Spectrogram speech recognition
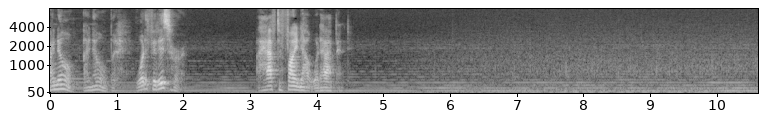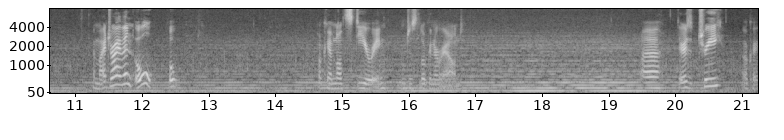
I know, I know, but what if it is her? I have to find out what happened. Am I driving? Oh, oh. Okay, I'm not steering. I'm just looking around. Uh, there's a tree. Okay.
